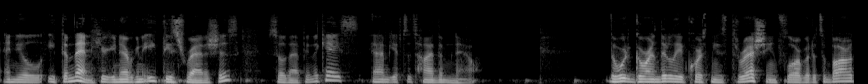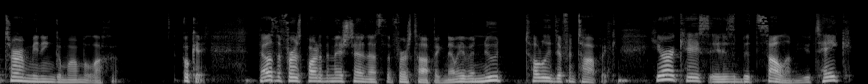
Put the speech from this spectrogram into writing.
and you'll eat them then. Here, you're never going to eat these radishes. So that being the case, um, you have to tie them now. The word goran literally, of course, means threshing floor, but it's a borrowed term meaning gamar malacha. Okay, that was the first part of the Mishnah, and that's the first topic. Now we have a new, totally different topic. Here our case is bitzalim. You take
